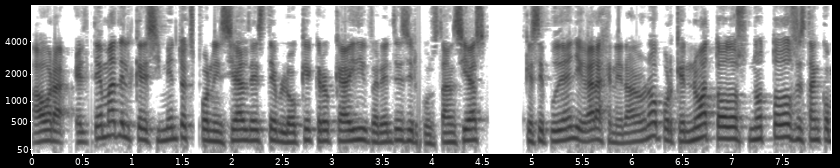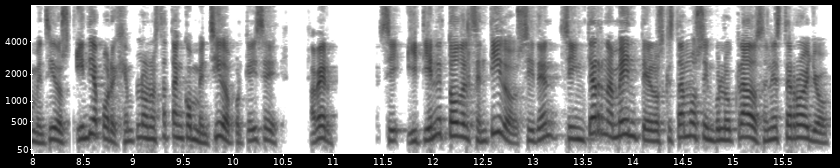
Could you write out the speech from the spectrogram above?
Ahora, el tema del crecimiento exponencial de este bloque, creo que hay diferentes circunstancias que se pudieran llegar a generar o no, porque no a todos, no todos están convencidos. India, por ejemplo, no está tan convencido porque dice, a ver, sí, y tiene todo el sentido, si, si internamente los que estamos involucrados en este rollo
